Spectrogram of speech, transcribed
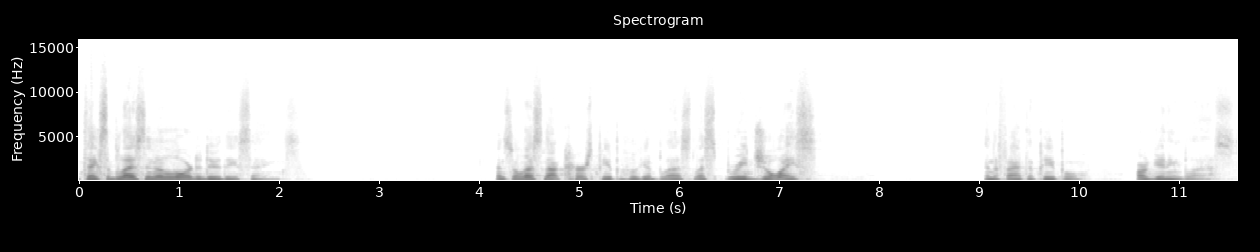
It takes the blessing of the Lord to do these things. And so let's not curse people who get blessed. Let's rejoice in the fact that people are getting blessed.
